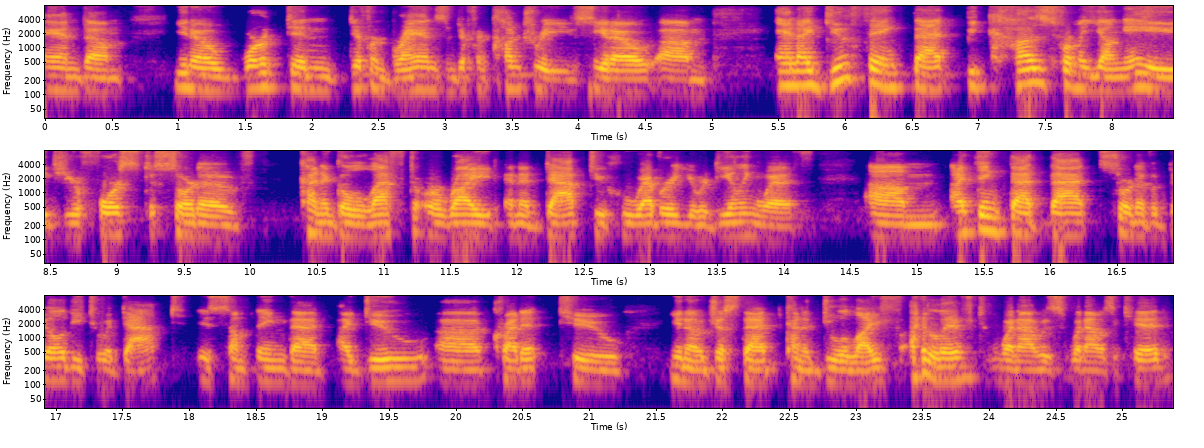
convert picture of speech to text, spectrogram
and um, you know, worked in different brands in different countries, you know. Um, and I do think that because from a young age you're forced to sort of kind of go left or right and adapt to whoever you were dealing with. Um, I think that that sort of ability to adapt is something that I do uh, credit to you know just that kind of dual life i lived when i was when i was a kid.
